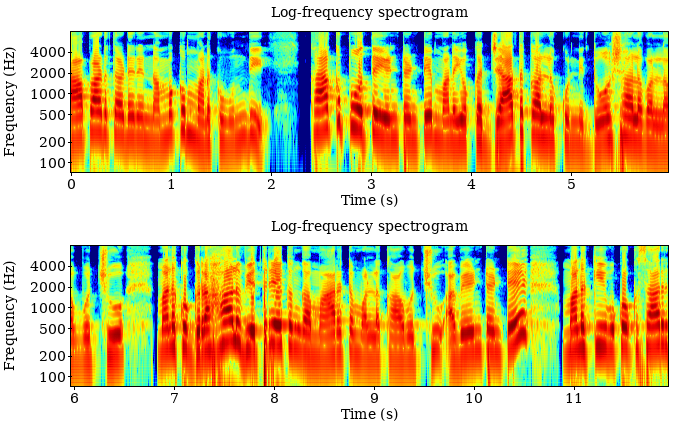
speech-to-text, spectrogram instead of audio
కాపాడతాడనే నమ్మకం మనకు ఉంది. కాకపోతే ఏంటంటే మన యొక్క జాతకాల్లో కొన్ని దోషాల వల్ల అవ్వచ్చు మనకు గ్రహాలు వ్యతిరేకంగా మారటం వల్ల కావచ్చు. అవేంటంటే మనకి ఒక్కొక్కసారి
